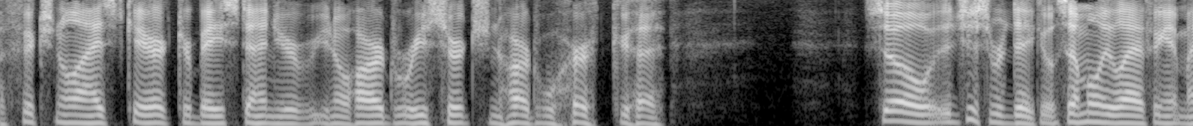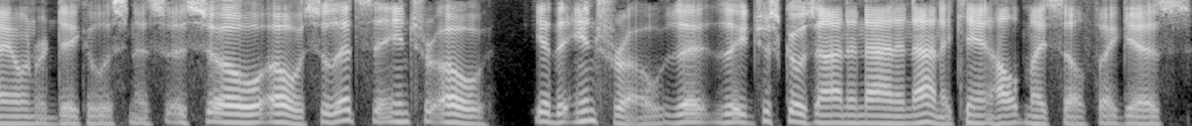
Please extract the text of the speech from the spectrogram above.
fictionalized character based on your, you know, hard research and hard work. Uh, so it's just ridiculous. I'm only laughing at my own ridiculousness. Uh, so, oh, so that's the intro. Oh, yeah, the intro. The, the it just goes on and on and on. I can't help myself, I guess.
